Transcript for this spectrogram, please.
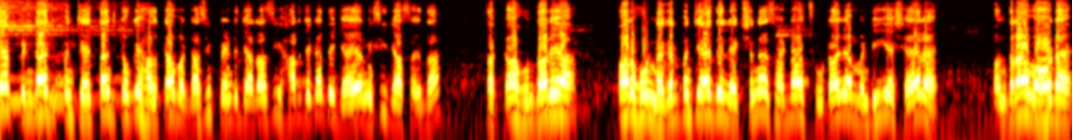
ਹੈ, ਪਿੰਡਾਂ 'ਚ, ਪੰਚਾਇਤਾਂ 'ਚ, ਕਿਉਂਕਿ ਹਲਕਾ ਵੱਡਾ ਸੀ, ਪਿੰਡ ਜ਼ਿਆਦਾ ਸੀ, ਹਰ ਜਗ੍ਹਾ ਤੇ ਜਾਇਆ ਨਹੀਂ ਸੀ ਜਾ ਸਕਦਾ, ਧੱਕਾ ਹੁੰਦਾ ਰਿਹਾ। ਪਰ ਹੁਣ ਨਗਰ ਪੰਚਾਇਤ ਦੇ ਇਲੈਕਸ਼ਨ ਹੈ, ਸਾਡਾ ਛੋਟਾ ਜਿਹਾ ਮੰਡੀ ਹੈ, ਸ਼ਹਿਰ ਹੈ 15 ਵਾਰਡ ਹੈ,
